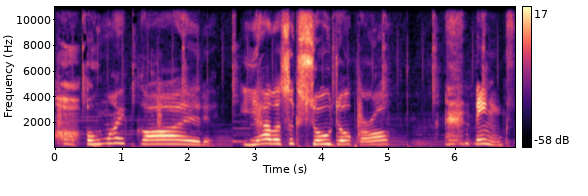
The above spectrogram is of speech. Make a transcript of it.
Oh my god. Yeah, that's like so dope, girl. Thanks.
